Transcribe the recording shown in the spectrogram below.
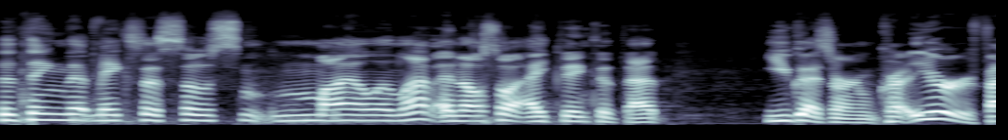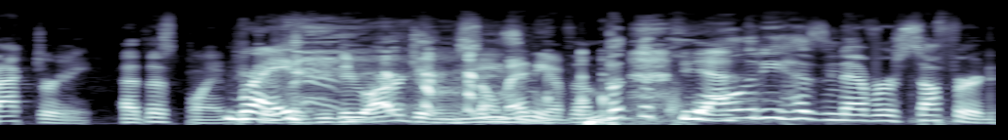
the thing that makes us so smile and laugh. And also, I think that that you guys are incredible. You're a factory at this point, because, Right. Like, you are doing so many of them, but the Yeah. quality has never suffered,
